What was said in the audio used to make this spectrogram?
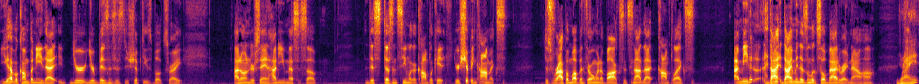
you have a company that your your business is to ship these books, right? I don't understand. How do you mess this up? This doesn't seem like a complicated. You're shipping comics. Just wrap them up and throw them in a box. It's not that complex. I mean, uh, Di- Diamond doesn't look so bad right now, huh? Right?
